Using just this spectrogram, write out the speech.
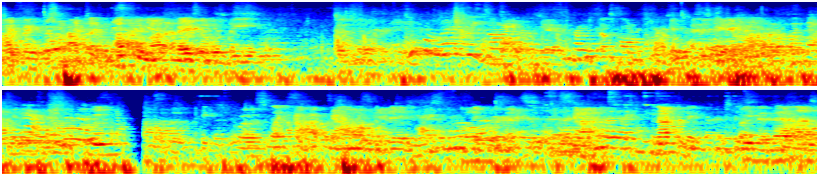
my favorite. I think my favorite would be Well, it's like how I found it. Not the big birds, but even that last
